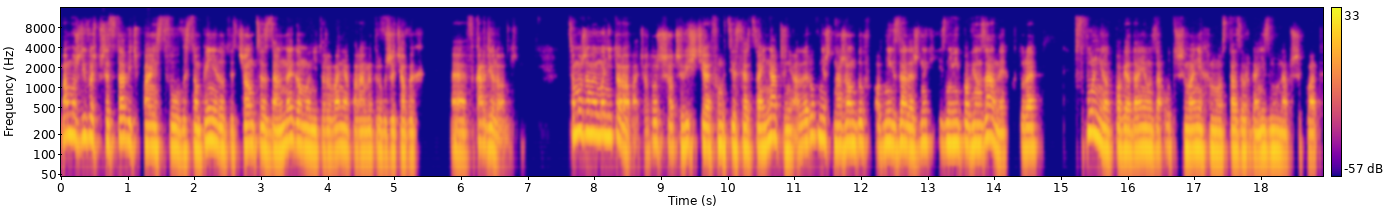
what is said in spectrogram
Mam możliwość przedstawić Państwu wystąpienie dotyczące zdalnego monitorowania parametrów życiowych e, w kardiologii. Co możemy monitorować? Otóż oczywiście funkcje serca i naczyń, ale również narządów od nich zależnych i z nimi powiązanych, które wspólnie odpowiadają za utrzymanie hemostazy organizmu, na przykład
